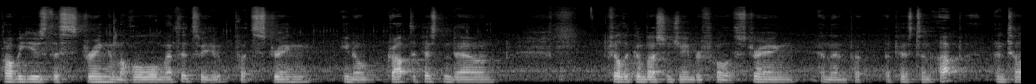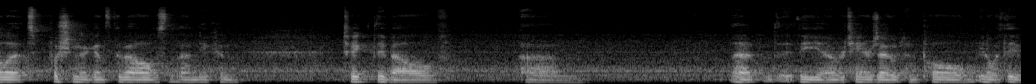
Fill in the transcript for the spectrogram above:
probably use the string in the hole method. So you put string you know, drop the piston down, fill the combustion chamber full of string, and then put the piston up until it's pushing against the valves. And then you can take the valve, um, uh, the, the uh, retainers out and pull, you know, with the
